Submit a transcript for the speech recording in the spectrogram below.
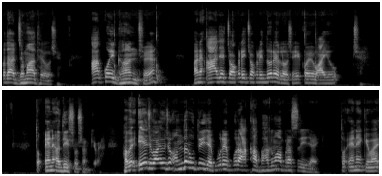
પદાર્થ જમા થયો છે, આ કોઈ ઘન છે, અને આ જે ચોકડી ચોકડી દોરેલો છે, એ કોઈ વાયુ તો એને અધિશોષણ કહેવાય. હવે એ જ વાયુ જો અંદર ઉતરી જાય, પૂરેપૂરા આખા ભાગમાં પ્રસરી જાય, તો એને કહેવાય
